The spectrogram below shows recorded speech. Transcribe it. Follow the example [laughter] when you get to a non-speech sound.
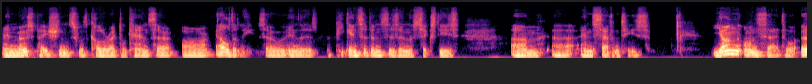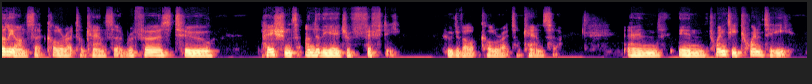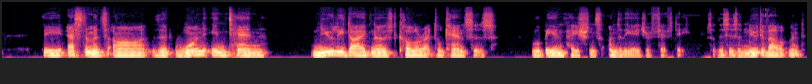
And most patients with colorectal cancer are elderly. So, in the, the peak incidence is in the 60s um, uh, and 70s. Young onset or early onset colorectal cancer refers to patients under the age of 50 who develop colorectal cancer. And in 2020, the estimates are that one in 10 newly diagnosed colorectal cancers will be in patients under the age of 50. So, this is a new development,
